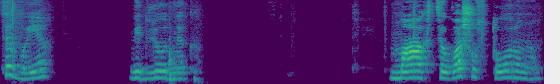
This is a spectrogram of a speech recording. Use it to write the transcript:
Це ви, відлюдник. Мах, це у вашу сторону.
